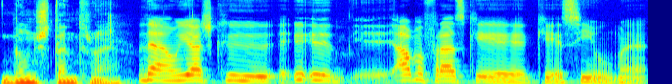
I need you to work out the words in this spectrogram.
Dão-nos tanto, não é? Não, eu acho que eh, eh, há uma frase que é, que é assim, uma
